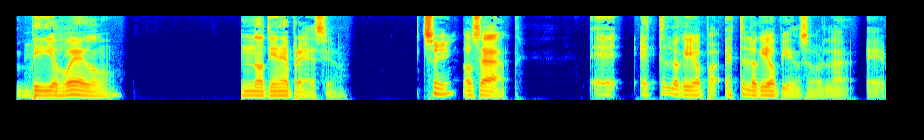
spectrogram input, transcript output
videojuegos no tiene precio. Sí, O sea, eh, esto es lo que yo pa- esto es lo que yo pienso, ¿verdad? Eh,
